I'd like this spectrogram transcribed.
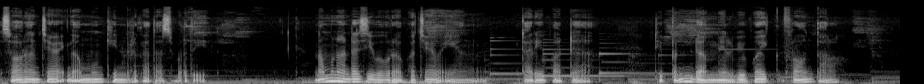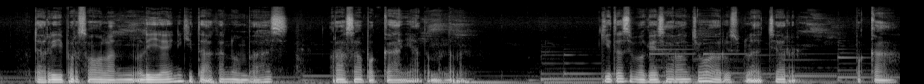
Seorang cewek nggak mungkin berkata seperti itu. Namun ada sih beberapa cewek yang daripada dipendam ya lebih baik frontal. Dari persoalan Lia ini kita akan membahas rasa pekanya teman-teman. Kita sebagai seorang cowok harus belajar peka.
